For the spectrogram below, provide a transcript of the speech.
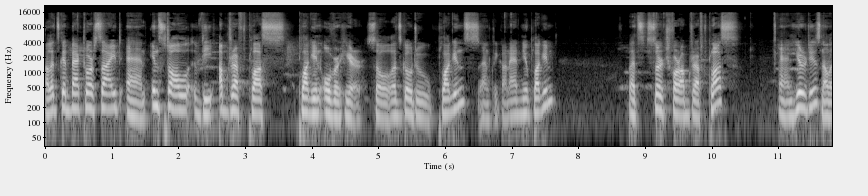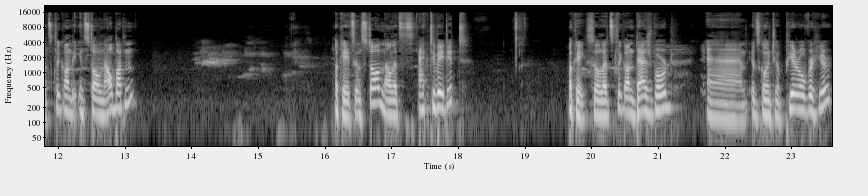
Now let's get back to our site and install the Updraft Plus plugin over here. So let's go to plugins and click on add new plugin. Let's search for Updraft Plus and here it is. Now let's click on the install now button. Okay, it's installed. Now let's activate it. Okay, so let's click on dashboard and it's going to appear over here.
